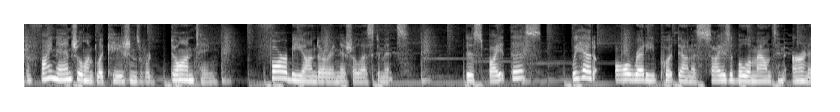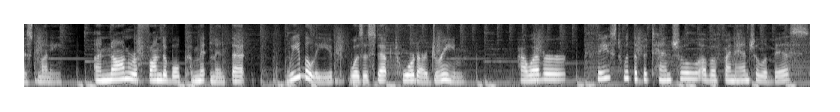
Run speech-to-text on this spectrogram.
The financial implications were daunting, far beyond our initial estimates. Despite this, we had already put down a sizable amount in earnest money, a non refundable commitment that we believed was a step toward our dream. However, faced with the potential of a financial abyss,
